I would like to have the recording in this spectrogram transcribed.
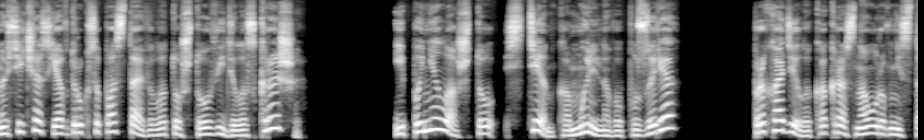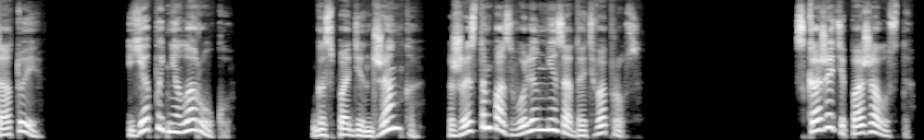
Но сейчас я вдруг сопоставила то, что увидела с крыши, и поняла, что стенка мыльного пузыря проходила как раз на уровне статуи. Я подняла руку. Господин Джанко жестом позволил мне задать вопрос. «Скажите, пожалуйста,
